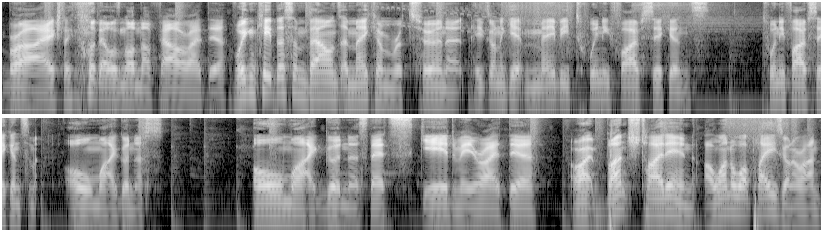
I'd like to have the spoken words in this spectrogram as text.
Bruh, I actually thought that was not enough power right there. If we can keep this in bounds and make him return it, he's going to get maybe 25 seconds. 25 seconds. Oh my goodness. Oh my goodness, that scared me right there. Alright, bunch tight end. I wonder what play he's going to run.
